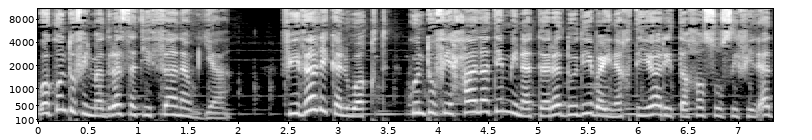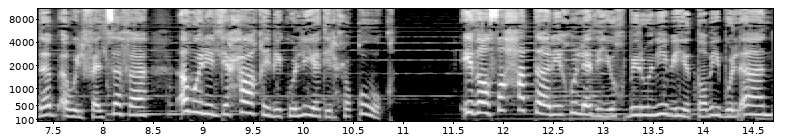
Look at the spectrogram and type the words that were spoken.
وكنت في المدرسة الثانوية. في ذلك الوقت كنت في حالة من التردد بين اختيار التخصص في الأدب أو الفلسفة أو الالتحاق بكلية الحقوق. إذا صح التاريخ الذي يخبرني به الطبيب الآن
